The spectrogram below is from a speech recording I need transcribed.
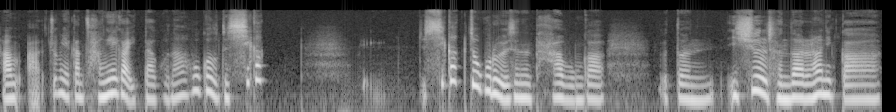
아, 아, 좀 약간 장애가 있다거나 혹은 어떤 시각 시각적으로 요새는 다 뭔가 어떤 이슈를 전달을 하니까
